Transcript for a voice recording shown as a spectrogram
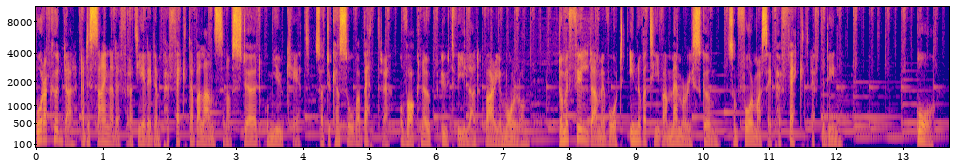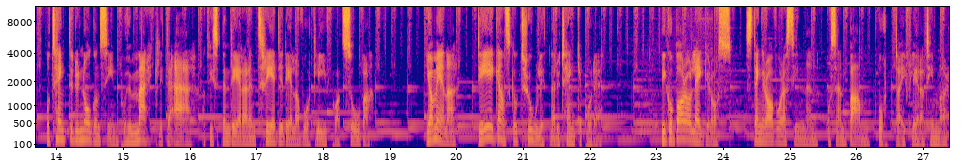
Våra kuddar är designade för att ge dig den perfekta balansen av stöd och mjukhet så att du kan sova bättre och vakna upp utvilad varje morgon. De är fyllda med vårt innovativa memory skum som formar sig perfekt efter din. Åh, och tänkte du någonsin på hur märkligt det är att vi spenderar en tredjedel av vårt liv på att sova? Jag menar, det är ganska otroligt när du tänker på det. Vi går bara och lägger oss, stänger av våra sinnen och sen bam, borta i flera timmar.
